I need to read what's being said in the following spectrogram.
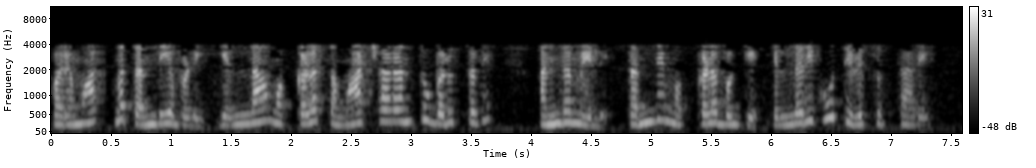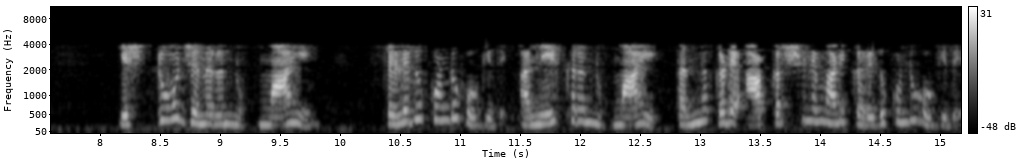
ಪರಮಾತ್ಮ ತಂದೆಯ ಬಳಿ ಎಲ್ಲಾ ಮಕ್ಕಳ ಸಮಾಚಾರ ಅಂತೂ ಬರುತ್ತದೆ. ಅಂದ ಮೇಲೆ ತಂದೆ ಮಕ್ಕಳ ಬಗ್ಗೆ ಎಲ್ಲರಿಗೂ ತಿಳಿಸುತ್ತಾರೆ. ಎಷ್ಟೋ ಜನರನ್ನು ಮಾಯೆ ಸೆಳೆದುಕೊಂಡು ಹೋಗಿದೆ. ಅನೇಕರನ್ನು ಮಾಯೆ ತನ್ನ ಕಡೆ ಆಕರ್ಷಣೆ ಮಾಡಿ ಕರೆದುಕೊಂಡು ಹೋಗಿದೆ.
